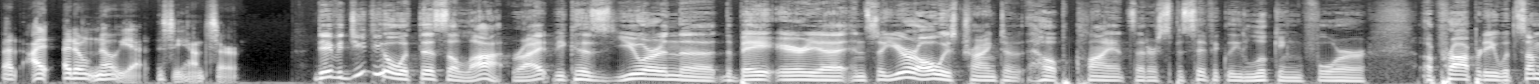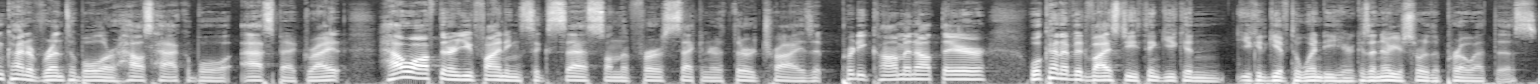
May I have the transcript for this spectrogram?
But I, I don't know yet is the answer. David, you deal with this a lot, right? Because you are in the, the Bay Area, and so you're always trying to help clients that are specifically looking for a property with some kind of rentable or house hackable aspect, right? How often are you finding success on the first, second, or third try? Is it pretty common out there? What kind of advice do you think you can you could give to Wendy here? Because I know you're sort of the pro at this.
